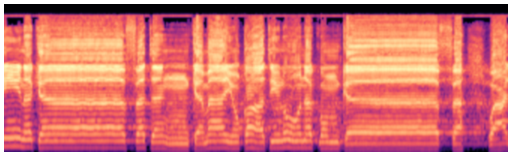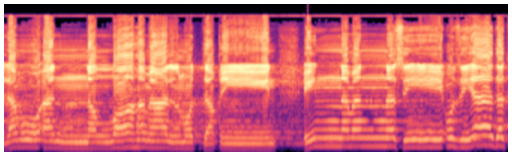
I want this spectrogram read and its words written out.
المشركين كافة كما يقاتلونكم كافة. واعلموا أن الله مع المتقين. إنما النسيء زيادة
